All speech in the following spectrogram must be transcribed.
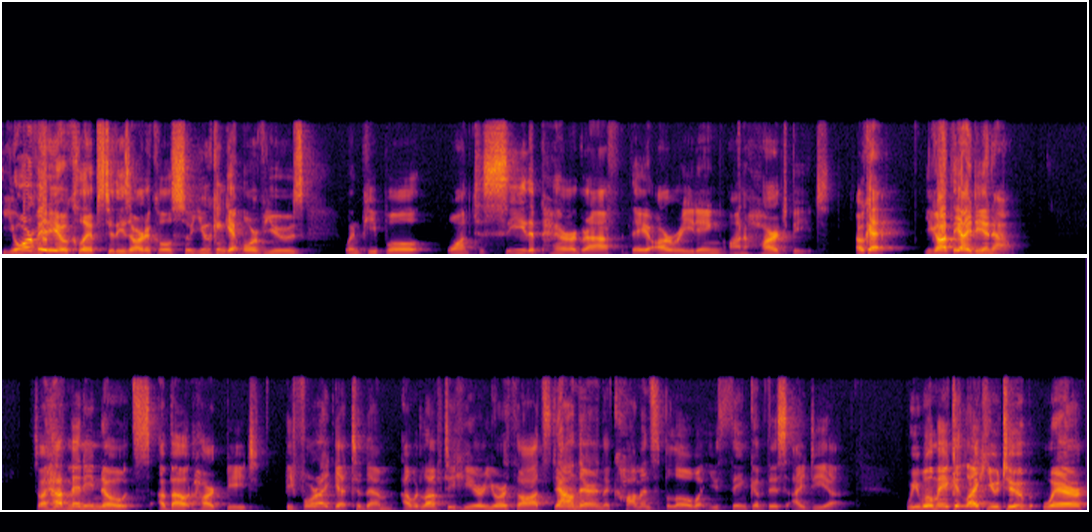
your video clips to these articles so you can get more views when people want to see the paragraph they are reading on Heartbeat. Okay, you got the idea now. So I have many notes about Heartbeat. Before I get to them, I would love to hear your thoughts down there in the comments below what you think of this idea. We will make it like YouTube, where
